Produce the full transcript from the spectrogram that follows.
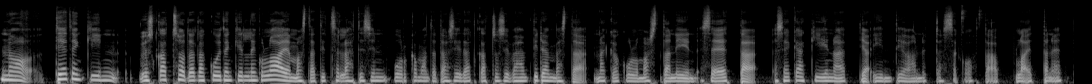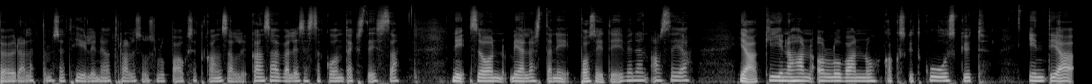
No tietenkin, jos katsoo tätä kuitenkin niin kuin laajemmasta, että itse lähtisin purkamaan tätä siitä, että katsoisin vähän pidemmästä näkökulmasta, niin se, että sekä Kiina ja Intia on nyt tässä kohtaa laittaneet pöydälle tämmöiset hiilineutraalisuuslupaukset kansainvälisessä kontekstissa, niin se on mielestäni positiivinen asia. Ja Kiinahan on luvannut 2060, Intia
